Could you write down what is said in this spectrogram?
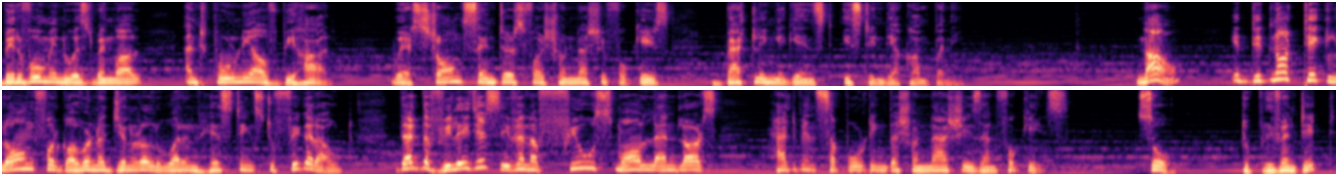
Birbhum in West Bengal, and Purnia of Bihar were strong centers for Shannashi Fakirs battling against East India Company. Now, it did not take long for Governor General Warren Hastings to figure out that the villagers, even a few small landlords, had been supporting the Shonnashis and Fokirs. So, to prevent it,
